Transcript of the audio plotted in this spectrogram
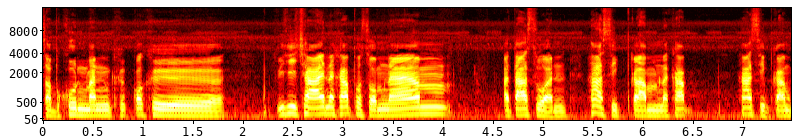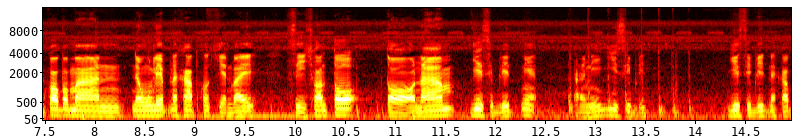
สรรพคุณมันก็คือวิธีใช้นะครับ ผสมน้ำอัตราส่วน 50 กรัมนะครับ 50 กรัมก็ประมาณในวงเล็บนะครับเขาเขียนไว้ 4 ช้อนโต๊ะต่อน้ำ20 ลิตรเนี่ยอันนี้ 20 ลิตร 20 ลิตรนะครับ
